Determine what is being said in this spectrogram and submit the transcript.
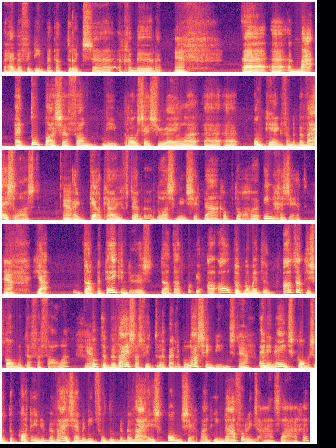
hebben verdiend met dat drugs eh, gebeuren. Ja. Maar het toepassen van die processuele omkering van de bewijslast. Ja. En kennelijk heeft de Belastingdienst zich daarop toch eh, ingezet. Ja. ja, dat betekent dus dat, dat op het moment dat als dat is komen te vervallen, Ja. komt de bewijslast weer terug bij de Belastingdienst. Ja. En ineens komen ze tekort in hun bewijs. Ze hebben niet voldoende bewijs om zeg maar, die navolgingsaanslagen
